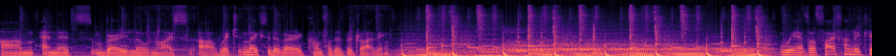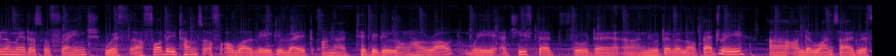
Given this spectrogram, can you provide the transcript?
um, and it's very low noise, uh, which makes it a very comfortable driving. Have a 500 kilometers of range with uh, 40 tons of overall vehicle weight on a typical long-haul route. We achieved that through the uh, new developed battery uh, on the one side with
